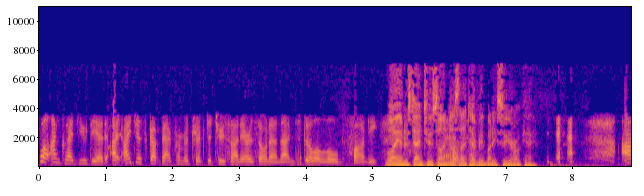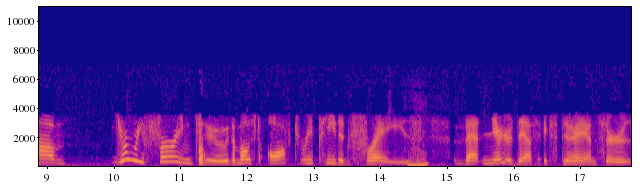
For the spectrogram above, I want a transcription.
well, I'm glad you did. I, I just got back from a trip to Tucson, Arizona, and I'm still a little foggy. Well, I understand Tucson does that to everybody, so you're okay. Um, you're referring to the most oft repeated phrase that near death experiencers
